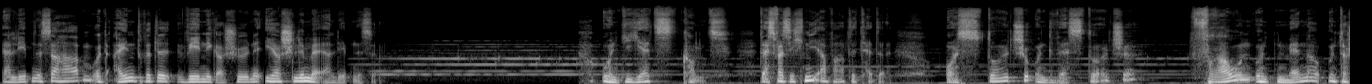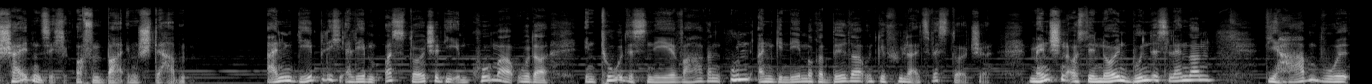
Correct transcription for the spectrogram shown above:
Erlebnisse haben und ein Drittel weniger schöne, eher schlimme Erlebnisse. Und jetzt kommt's. Das, was ich nie erwartet hätte. Ostdeutsche und Westdeutsche, Frauen und Männer unterscheiden sich offenbar im Sterben. Angeblich erleben Ostdeutsche, die im Koma oder in Todesnähe waren, unangenehmere Bilder und Gefühle als Westdeutsche. Menschen aus den neuen Bundesländern, die haben wohl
